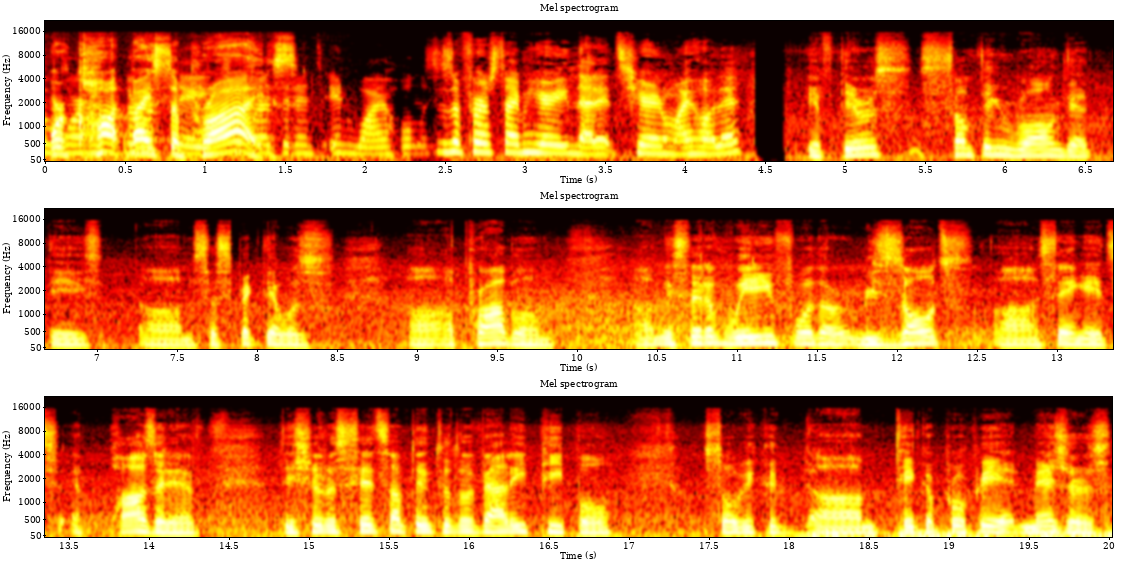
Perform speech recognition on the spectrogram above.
were caught by surprise. This is the first time hearing that it's here in Waiahole. If there's something wrong that they um, suspect there was uh, a problem, Um, instead of waiting for the results uh, saying it's positive, they should have said something to the Valley people so we could um, take appropriate measures.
